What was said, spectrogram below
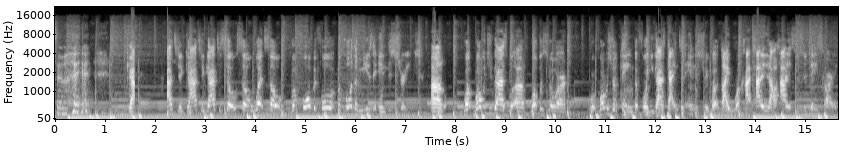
So Gotcha, gotcha, gotcha. So, so what? So before, before, before the music industry, um, what, what would you guys? Um, what was your, what, what was your thing before you guys got into the industry? What, like, what, how, how did it all? How did Sister J started?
